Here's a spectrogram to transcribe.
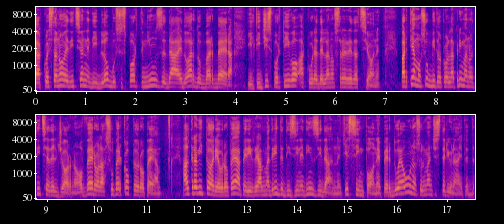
a questa nuova edizione di Globus Sport News da Edoardo Barbera, il TG sportivo a cura della nostra redazione. Partiamo subito con la prima notizia del giorno, ovvero la Supercoppa europea. Altra vittoria europea per il Real Madrid di Zinedine Zidane che si impone per 2-1 sul Manchester United.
